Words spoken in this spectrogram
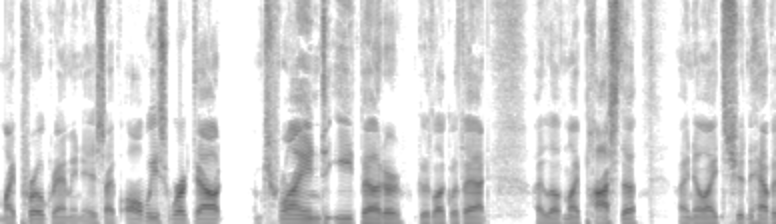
my programming is. I've always worked out. I'm trying to eat better. Good luck with that. I love my pasta. I know I shouldn't have a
